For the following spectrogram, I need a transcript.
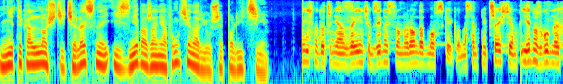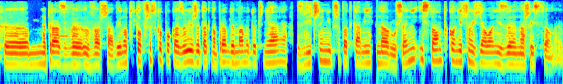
nietykalności cielesnej i znieważania funkcjonariuszy policji. Mieliśmy do czynienia z zajęciem z jednej strony Ronda Dmowskiego, następnie przejściem jedną z głównych e, tras w, w, Warszawie. No to to wszystko pokazuje, że tak naprawdę mamy do czynienia z licznymi przypadkami naruszeń i stąd konieczność działań z naszej strony.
